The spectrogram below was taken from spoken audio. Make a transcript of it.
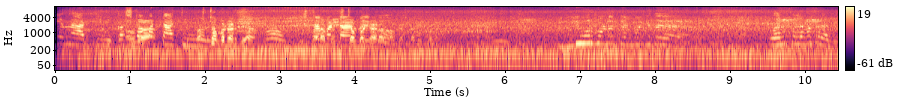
ಗೇಮ್ ಆಡ್ತೀನಿ ಕಷ್ಟಪಟ್ಟು ಆಡ್ತೀನಿ ನೋಡಿ. ಕಷ್ಟಪಟ್ಟು ಆಡ್ತೀಯಾ? ಬೇಡಪ್ಪ ಇಷ್ಟಪಟ್ಟು ಆಡಪ್ಪ ಕಷ್ಟಪಟ್ಟು. ಆಡ ಒಂದು ಕಿಲೋಮೀಟ್ರ್ ಅದು.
